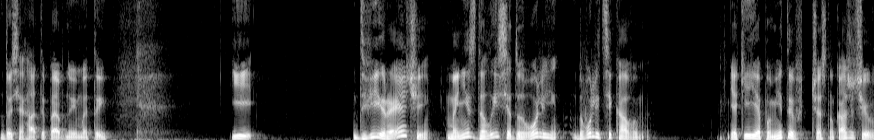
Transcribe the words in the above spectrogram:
досягати певної мети. І дві речі мені здалися доволі, доволі цікавими, які я помітив, чесно кажучи,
